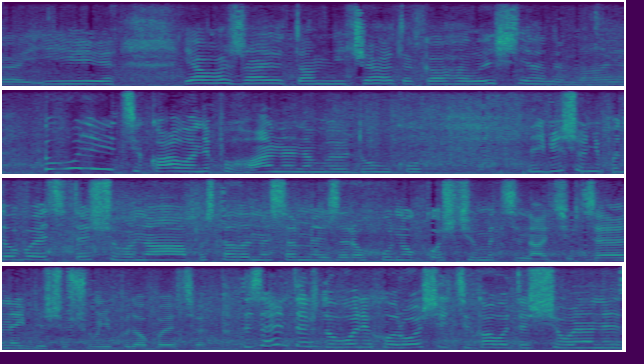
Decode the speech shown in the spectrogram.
е, І я вважаю, там нічого такого лишнього немає. Доволі цікава, непогана, на мою думку. Найбільше мені подобається те, що вона поставлена саме за рахунок коштів меценатів. Це найбільше, що мені подобається. Дизайн теж доволі хороший. Цікаво, те, що вона не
